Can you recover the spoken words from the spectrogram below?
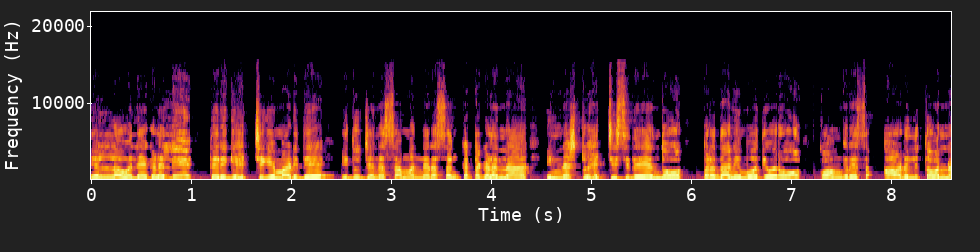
ಎಲ್ಲ ವಲಯಗಳಲ್ಲಿ ತೆರಿಗೆ ಹೆಚ್ಚಿಗೆ ಮಾಡಿದೆ. ಇದು ಜನಸಾಮಾನ್ಯರ ಸಂಕಟಗಳನ್ನ ಇನ್ನಷ್ಟು ಹೆಚ್ಚಿಸಿದೆ ಎಂದು ಪ್ರಧಾನಿ ಮೋದಿ ಅವರು ಕಾಂಗ್ರೆಸ್ ಆಡಳಿತವನ್ನ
